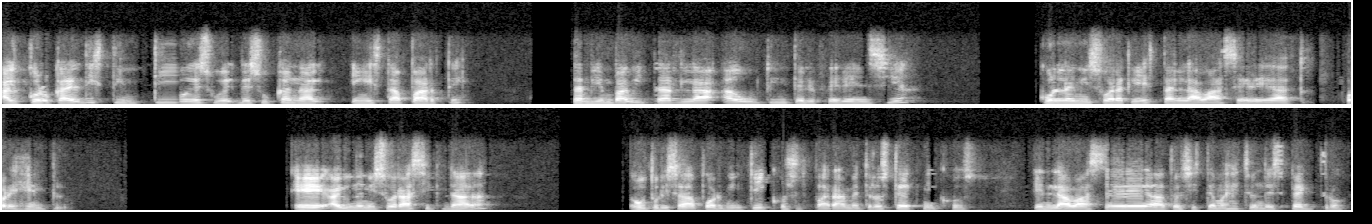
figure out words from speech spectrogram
al colocar el distintivo de su canal en esta parte, también va a evitar la autointerferencia con la emisora que ya está en la base de datos. Por ejemplo, eh, hay una emisora asignada, autorizada por Mintic con sus parámetros técnicos. En la base de datos del sistema de gestión de espectro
